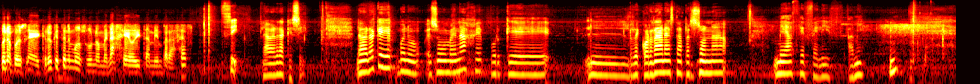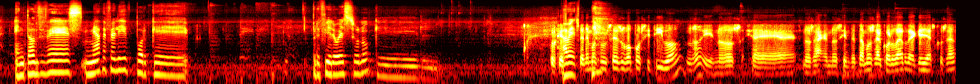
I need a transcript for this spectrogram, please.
Bueno, pues eh, creo que tenemos un homenaje hoy también para hacer. Sí, la verdad que sí. La verdad que, bueno, es un homenaje porque el recordar a esta persona me hace feliz a mí. Entonces, me hace feliz porque prefiero eso, ¿no? Que el- Porque tenemos un sesgo positivo ¿no? y nos, eh, nos, nos intentamos acordar de aquellas cosas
